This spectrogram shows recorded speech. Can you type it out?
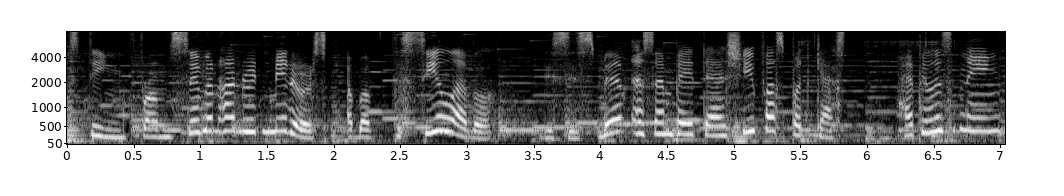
Broadcasting from 700 meters above the sea level. This is BEM SMP Tia Shifas Podcast. Happy listening!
